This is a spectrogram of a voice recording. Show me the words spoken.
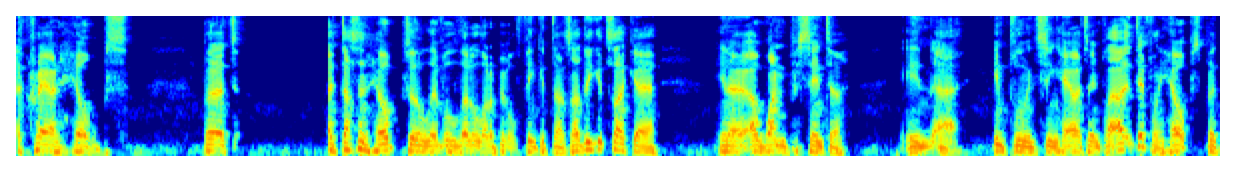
a crowd helps, but it, it doesn't help to the level that a lot of people think it does. I think it's like a, you know, a one percenter in uh, influencing how a team plays. It definitely helps, but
